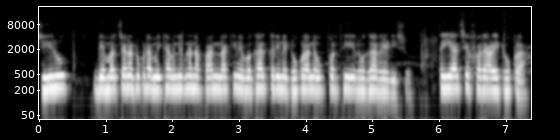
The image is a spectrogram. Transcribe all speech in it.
જીરું બે મરચાંના ટુકડા મીઠા લીમડાના પાન નાખીને વઘાર કરીને ઢોકળાને ઉપરથી વઘાર રેડીશું. તૈયાર છે ફરાળી ઢોકળા.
